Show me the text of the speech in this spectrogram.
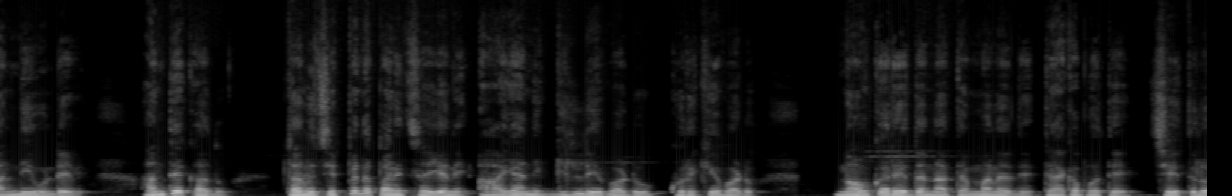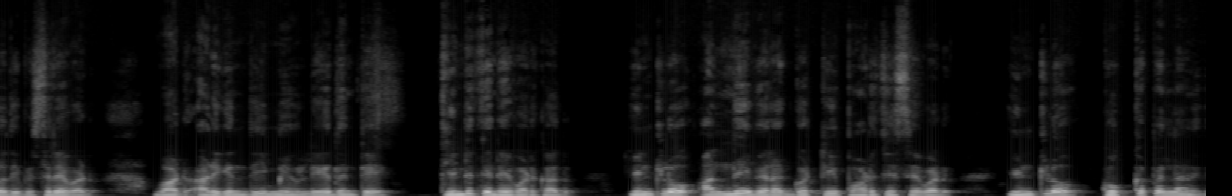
అన్నీ ఉండేవి. అంతేకాదు తను చెప్పిన పని చెయ్యని ఆయాన్ని గిల్లేవాడు కొరికేవాడు. నౌకరేదన్నా తెమ్మన్నది తేకపోతే చేతిలోది విసిరేవాడు. వాడు అడిగింది మేము లేదంటే తిండి తినేవాడు కాదు. ఇంట్లో అన్నీ విరగ్గొట్టి పాడు చేసేవాడు. ఇంట్లో కుక్క పిల్లని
